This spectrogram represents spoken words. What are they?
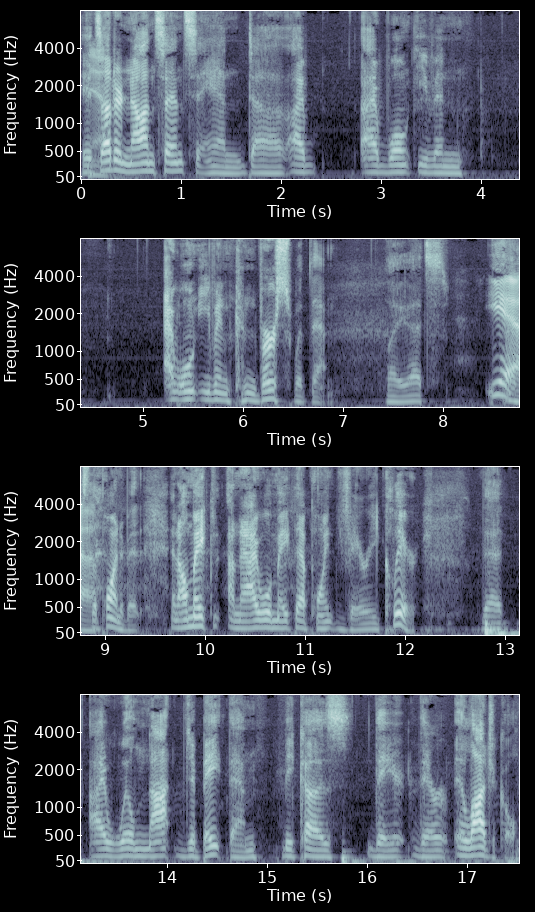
it's Yeah. utter nonsense, and uh, I I won't even I won't even converse with them. Like that's Yeah. that's the point of it. And I'll make and I will make that point very clear that I will not debate them because they they're illogical.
